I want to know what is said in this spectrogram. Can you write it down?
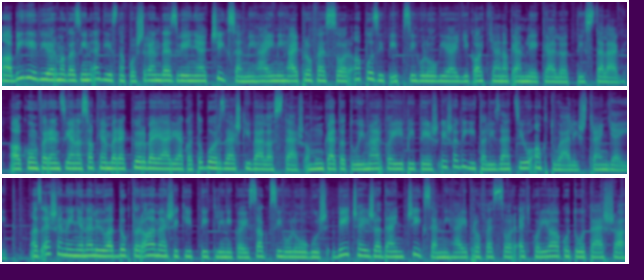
A Behavior magazin egésznapos rendezvénye Csíkszent Mihály Mihály professzor a pozitív pszichológia egyik atyának emléke előtt tiszteleg. A konferencián a szakemberek körbejárják a toborzás kiválasztás, a munkáltatói márkaépítés és a digitalizáció aktuális trendjeit. Az eseményen előad dr. Almási Kitti klinikai szakpszichológus, Vécsei Zsadány Csíkszent Mihály professzor egykori alkotótársa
